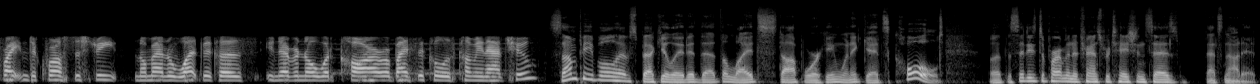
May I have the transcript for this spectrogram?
frightened to cross the street no matter what because you never know what car or bicycle is coming at you. Some people have speculated that the lights stop working when it gets cold. But the city's Department of Transportation says that's not it.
